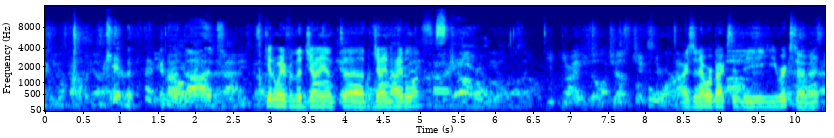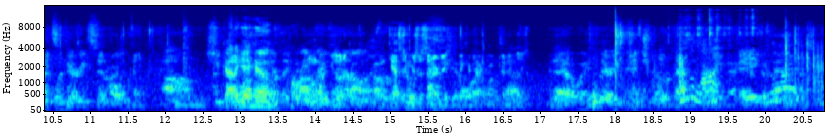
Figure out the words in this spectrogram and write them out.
Dodge. let's get away from the giant uh, the giant eidolon? You guys are just before. Alright, so now we're back to the Rick's turn, right? It's very simple. Um, Gotta get him. Casting resist energy. Make your attack opportunity, please. They're intentionally Who's alive? vague. You alive?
